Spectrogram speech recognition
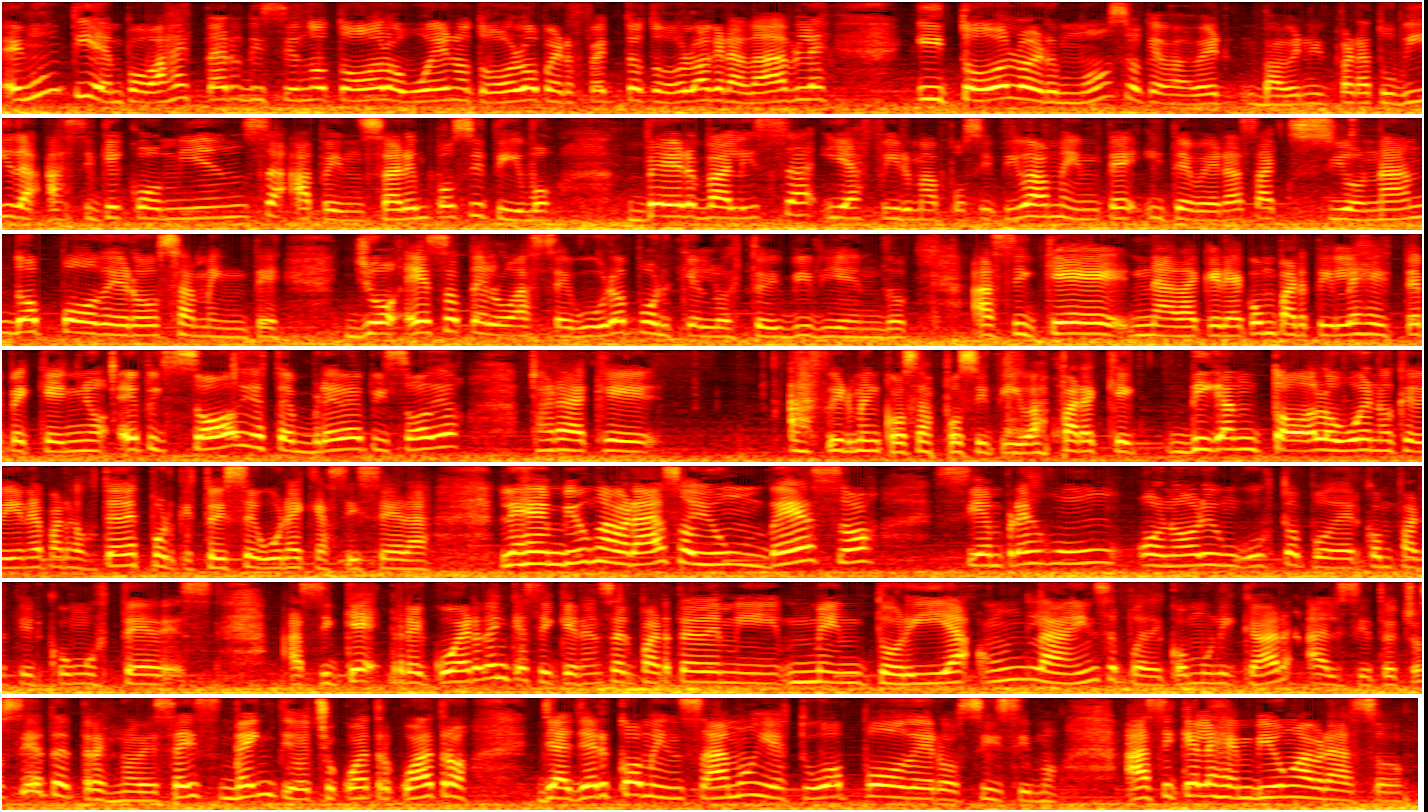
en un tiempo vas a estar diciendo todo lo bueno, todo lo perfecto, todo lo agradable y todo lo hermoso que va a, va a venir para tu vida. Así que comienza a pensar en positivo, verbaliza y afirma positivamente y te verás accionando poderosamente. Yo eso te lo aseguro porque lo estoy viviendo. Así que nada, quería compartirles este pequeño episodio, este breve episodio para que afirmen cosas positivas, para que digan todo lo bueno que viene para ustedes, porque estoy segura que así será. Les envío un abrazo y un beso. Siempre es un honor y un gusto poder compartir con ustedes. Así que recuerden que si quieren ser parte de mi mentoría online, se puede comunicar al 787-396-2844. Y ayer comenzamos y estuvo poderosísimo. Así que les envío un abrazo.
